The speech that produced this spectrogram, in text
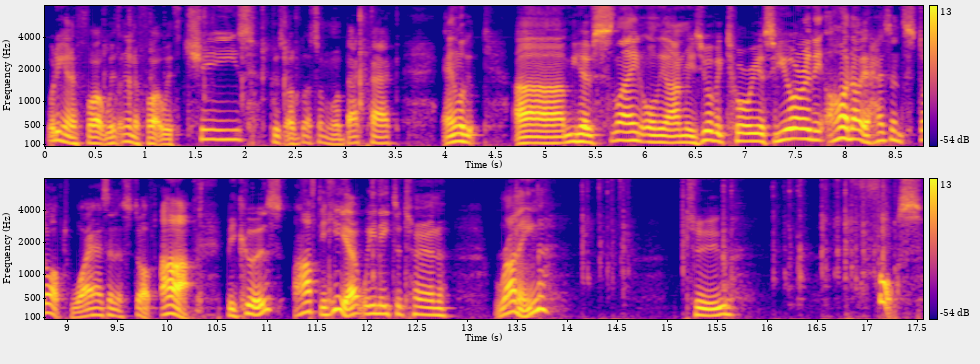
What are you going to fight with? I'm going to fight with cheese because I've got some in my backpack. And look, um, you have slain all the armies. You're victorious. You're in the. Oh no, it hasn't stopped. Why hasn't it stopped? Ah, because after here we need to turn running to false.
